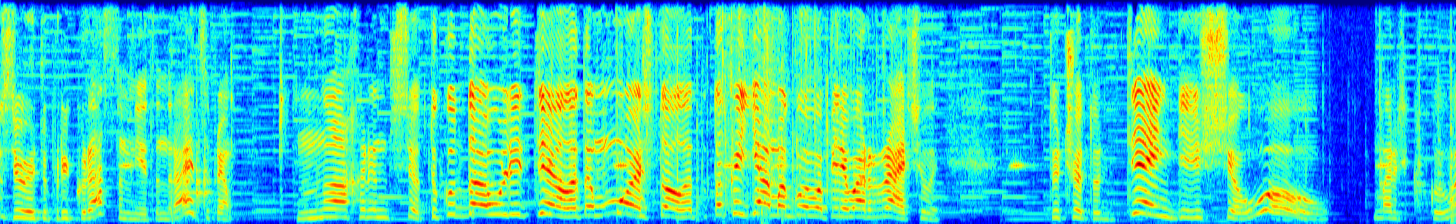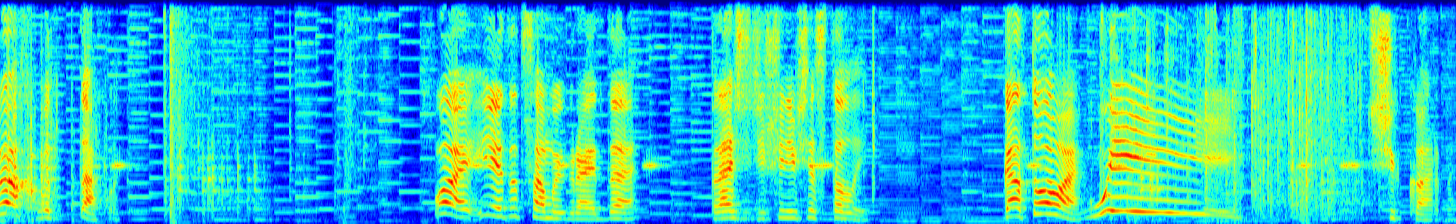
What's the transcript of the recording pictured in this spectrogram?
Все это прекрасно, мне это нравится прям. Нахрен все. Ты куда улетел? Это мой стол. Это только я могу его переворачивать. Ты что, тут деньги еще? Воу. Смотрите, какой. Ах, вот так вот. Ой, и этот самый играет, да. Подождите, еще не все столы. Готово? Уи! Шикарно.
